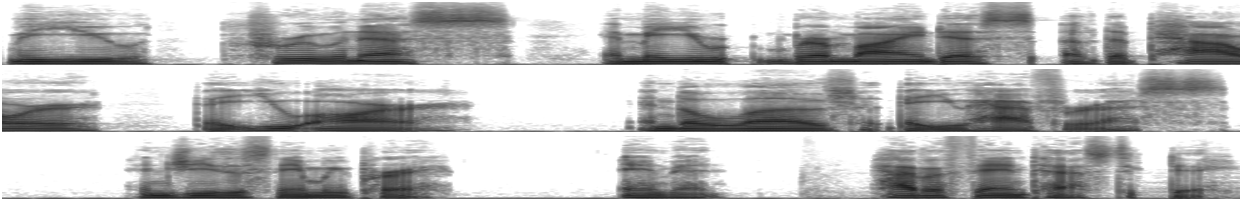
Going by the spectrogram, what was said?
May you prune us. And may you remind us of the power that you are and the love that you have for us. In Jesus' name we pray. Amen. Have a fantastic day.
